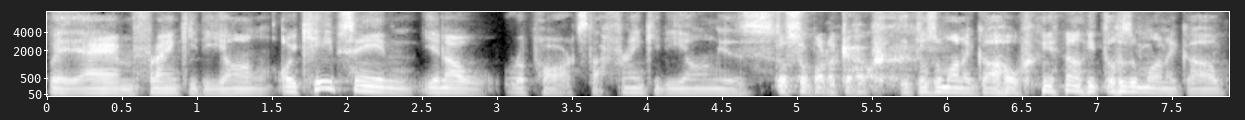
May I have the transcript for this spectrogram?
with um, Frankie De Jong. I keep seeing, you know, reports that Frankie De Jong is Doesn't want to go. he doesn't want to go. You know, he doesn't want to go.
